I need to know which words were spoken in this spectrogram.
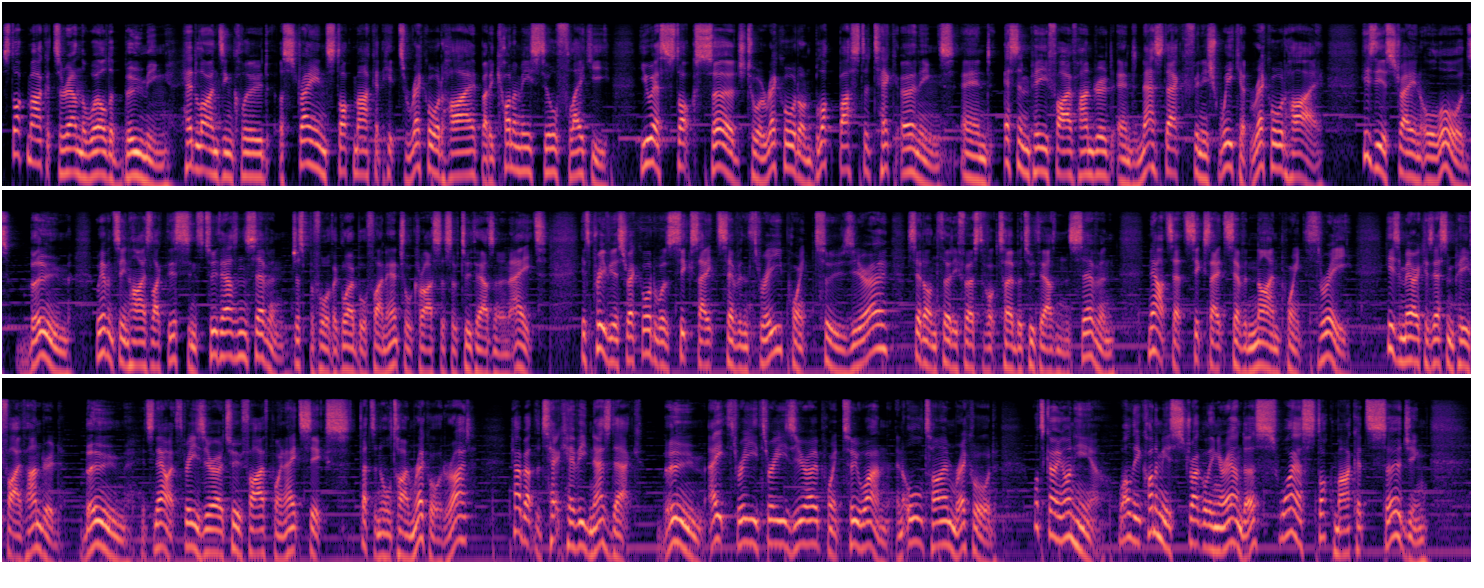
Stock markets around the world are booming. Headlines include Australian stock market hits record high but economy still flaky. US stocks surge to a record on blockbuster tech earnings and S&P 500 and Nasdaq finish week at record high. Here's the Australian All Ords. Boom! We haven't seen highs like this since 2007, just before the global financial crisis of 2008. Its previous record was 6873.20, set on 31st of October 2007. Now it's at 6879.3. Here's America's S&P 500. Boom! It's now at 3025.86. That's an all-time record, right? How about the tech-heavy Nasdaq? Boom! 8330.21, an all-time record. What's going on here? While the economy is struggling around us, why are stock markets surging?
